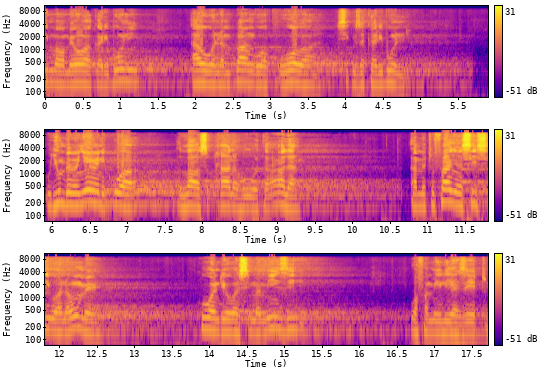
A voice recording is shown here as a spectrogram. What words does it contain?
ima wameoa karibuni au wana mpango wa kuoa siku za karibuni. Ujumbe wenyewe ni kuwa Allah subhanahu wa ta'ala ametufanya sisi wanaume kuwa ndio wasimamizi wa familia zetu,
